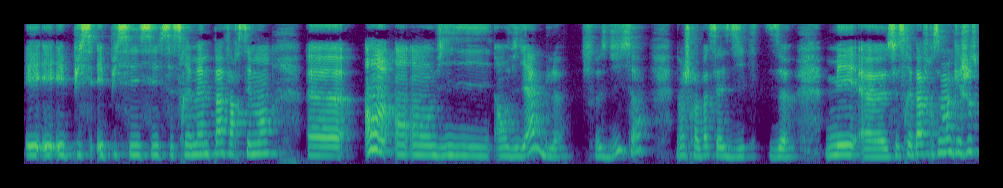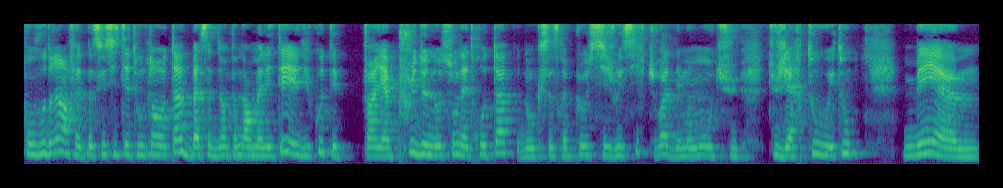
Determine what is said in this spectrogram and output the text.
Et, et, et, puis et puis c'est ce serait même pas forcément euh, en, en, enviable. Ça se dit ça? Non, je crois pas que ça se dit. Mais euh, ce serait pas forcément quelque chose qu'on voudrait en fait parce que si t'es tout le temps au top, bah ça devient ta normalité et du coup t'es, enfin il y a plus de notion d'être au top. Donc ce serait plus aussi jouissif, tu vois, des moments où tu, tu gères tout et tout. Mais euh,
